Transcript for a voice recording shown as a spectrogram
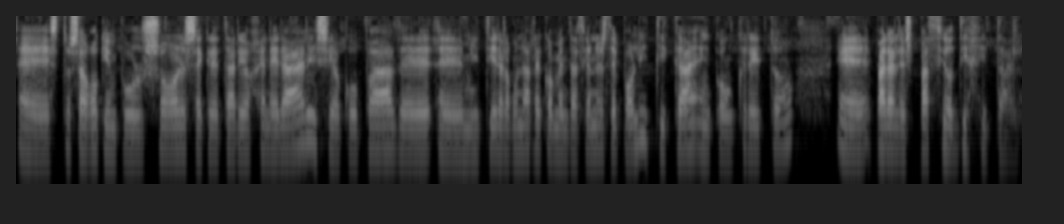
Eh, esto es algo que impulsó el secretario general y se ocupa de emitir algunas recomendaciones de política, en concreto eh, para el espacio digital.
